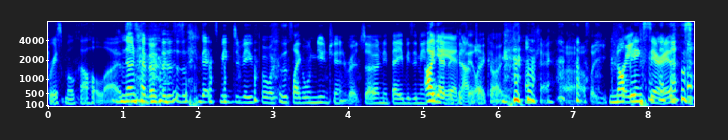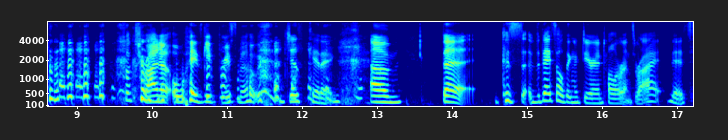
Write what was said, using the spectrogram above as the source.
breast milk our whole lives. No, no, but this is the thing that's meant to be for because it's like all nutrient rich, so only babies are meant Oh, to yeah, have yeah, it 'cause no, they're like, oh, okay. I was like, you Not creep. being serious. Stop trying to always get breast milk. just kidding. Um, but because but that's the whole thing with dairy intolerance, right? That's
